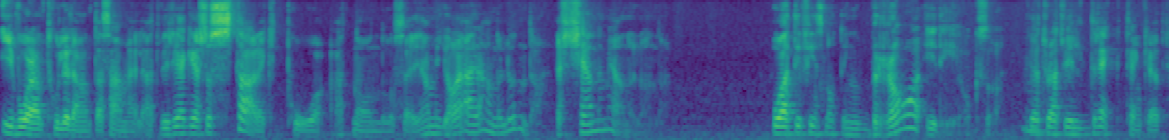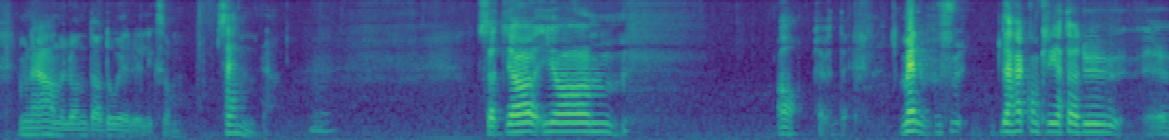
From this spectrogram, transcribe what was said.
i våran toleranta samhälle att vi reagerar så starkt på att någon då säger ja men jag är annorlunda. Jag känner mig annorlunda. Och att det finns något bra i det också. Mm. Jag tror att vi direkt tänker att när jag är annorlunda då är det liksom sämre. Mm. Så att jag, jag... Ja, jag vet inte. Men det här konkreta du, eh,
